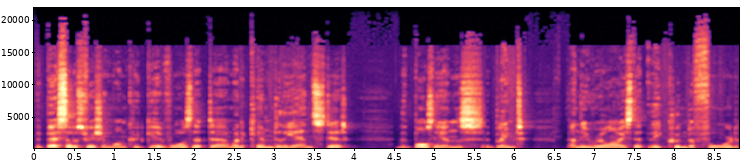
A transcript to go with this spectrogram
The best illustration one could give was that uh, when it came to the end state, the Bosnians blinked and they realized that they couldn't afford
